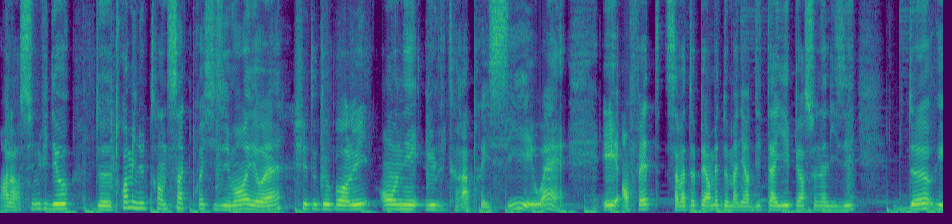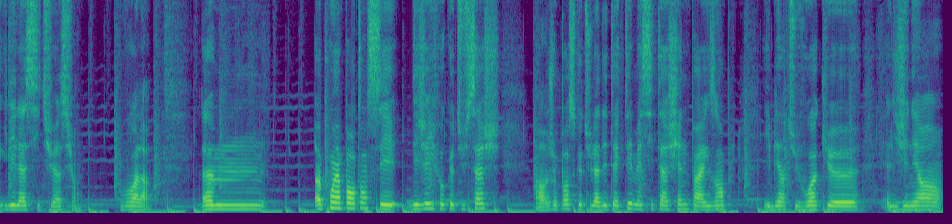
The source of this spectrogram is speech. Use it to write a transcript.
Alors, c'est une vidéo de 3 minutes 35 précisément, et ouais, chez Toto pour lui, on est ultra précis, et ouais. Et en fait, ça va te permettre de manière détaillée, personnalisée, de régler la situation. Voilà. Euh, un point important, c'est déjà, il faut que tu saches alors je pense que tu l'as détecté, mais si ta chienne par exemple, eh bien tu vois que elle génère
